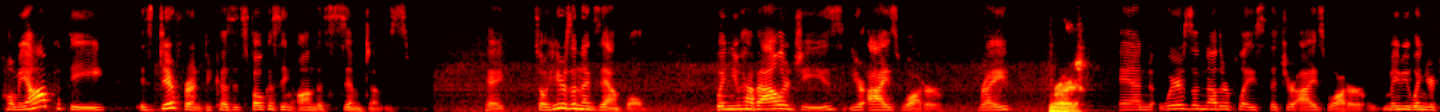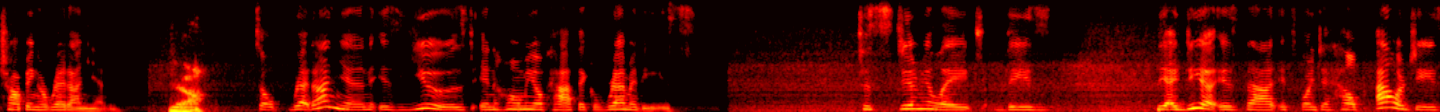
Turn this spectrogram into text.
Homeopathy is different because it's focusing on the symptoms. Okay, so here's an example. When you have allergies, your eyes water, right? Right. And where's another place that your eyes water? Maybe when you're chopping a red onion. Yeah. So red onion is used in homeopathic remedies to stimulate these. The idea is that it's going to help allergies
